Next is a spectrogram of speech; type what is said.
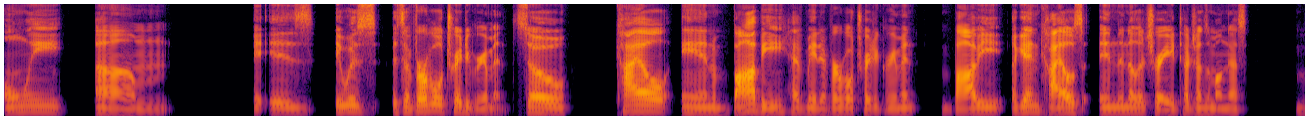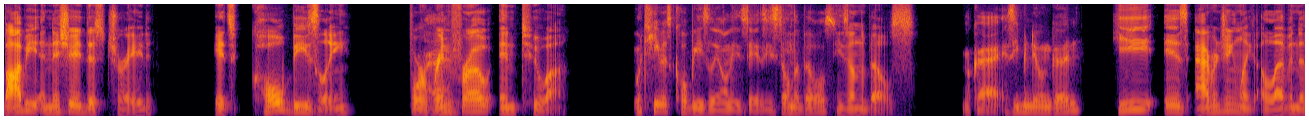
only um, it is it was it's a verbal trade agreement. So Kyle and Bobby have made a verbal trade agreement. Bobby again, Kyle's in another trade. Touchdowns among us. Bobby initiated this trade. It's Cole Beasley for Okay. Renfrow and Tua. What team is Cole Beasley on these days? He's still on the Bills. He's on the Bills. Okay, has he been doing good? He is averaging like 11 to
